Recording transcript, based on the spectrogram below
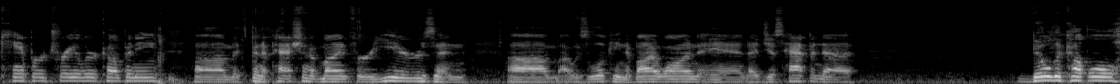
camper trailer company. Um, it's been a passion of mine for years, and um, I was looking to buy one, and I just happened to build a couple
